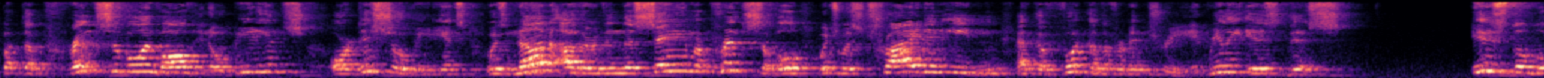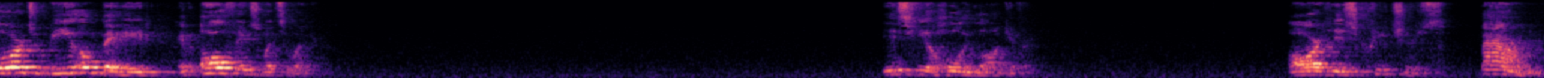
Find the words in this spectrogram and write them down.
but the principle involved in obedience or disobedience was none other than the same principle which was tried in Eden at the foot of the forbidden tree. It really is this Is the Lord to be obeyed in all things whatsoever? Is he a holy lawgiver? Are his creatures bound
